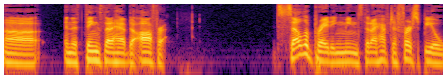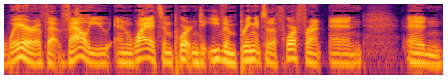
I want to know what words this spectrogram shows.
uh, in the things that I have to offer. Celebrating means that I have to first be aware of that value and why it's important to even bring it to the forefront and and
